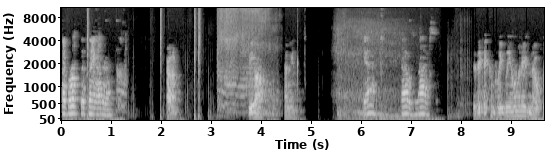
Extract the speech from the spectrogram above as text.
I broke the thing under him. Got him. We got him. I mean, Yeah, that was nice. did they get completely eliminated? Nope.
